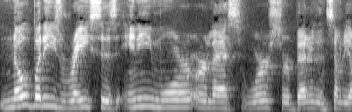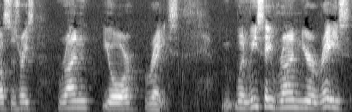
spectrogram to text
nobody's race is any more or less worse or better than somebody else's race. Run your race. When we say run your race,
